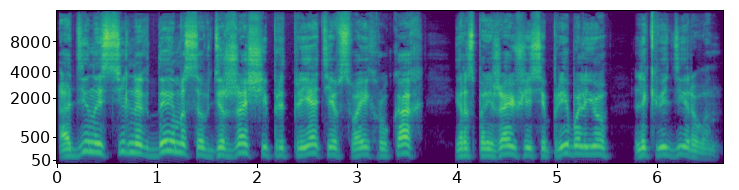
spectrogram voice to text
Один из сильных деймосов, держащий предприятие в своих руках и распоряжающийся прибылью, ликвидирован.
